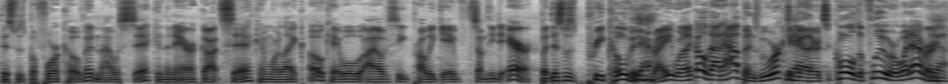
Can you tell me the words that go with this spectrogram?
this was before COVID, and I was sick, and then Eric got sick, and we're like, okay, well, I obviously probably gave something to Eric, but this was pre-COVID, Yeah. right? We're like, oh, that happens. We work Yeah. together. It's a cold, a flu, or whatever. Yeah.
